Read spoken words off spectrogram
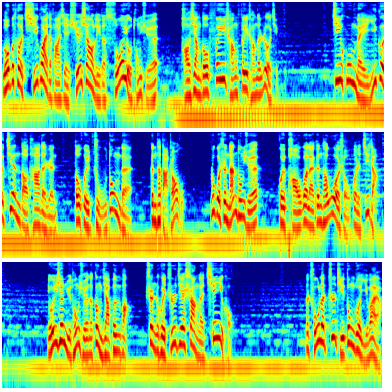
罗伯特奇怪地发现，学校里的所有同学好像都非常非常的热情，几乎每一个见到他的人都会主动的跟他打招呼。如果是男同学，会跑过来跟他握手或者击掌；有一些女同学呢更加奔放，甚至会直接上来亲一口。那除了肢体动作以外啊，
